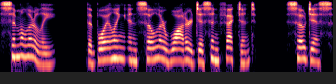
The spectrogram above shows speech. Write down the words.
Similarly, the boiling and solar water disinfectant SODIS,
